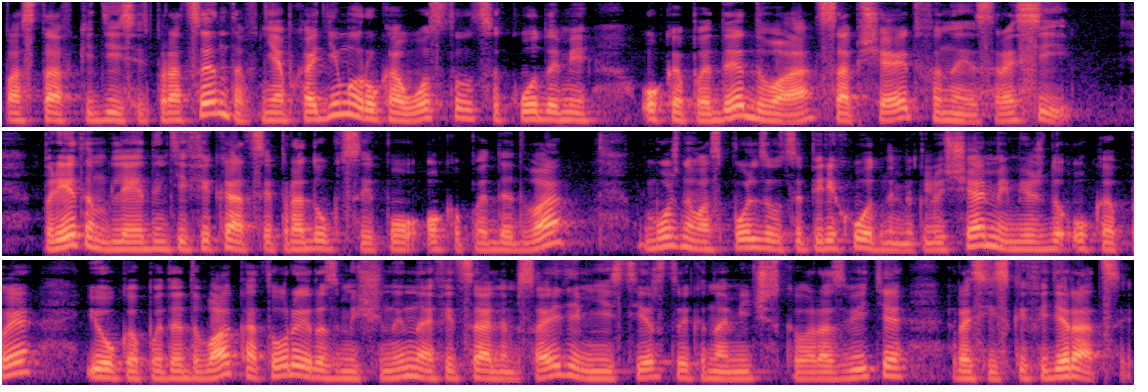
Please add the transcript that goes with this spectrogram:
по ставке 10%, необходимо руководствоваться кодами ОКПД-2, сообщает ФНС России. При этом для идентификации продукции по ОКПД-2 можно воспользоваться переходными ключами между ОКП и ОКПД-2, которые размещены на официальном сайте Министерства экономического развития Российской Федерации.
